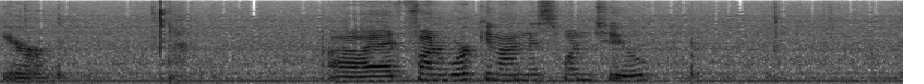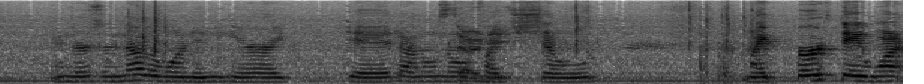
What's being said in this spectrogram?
here. Uh, I had fun working on this one too. And there's another one in here I did. I don't know if I showed my birthday one,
